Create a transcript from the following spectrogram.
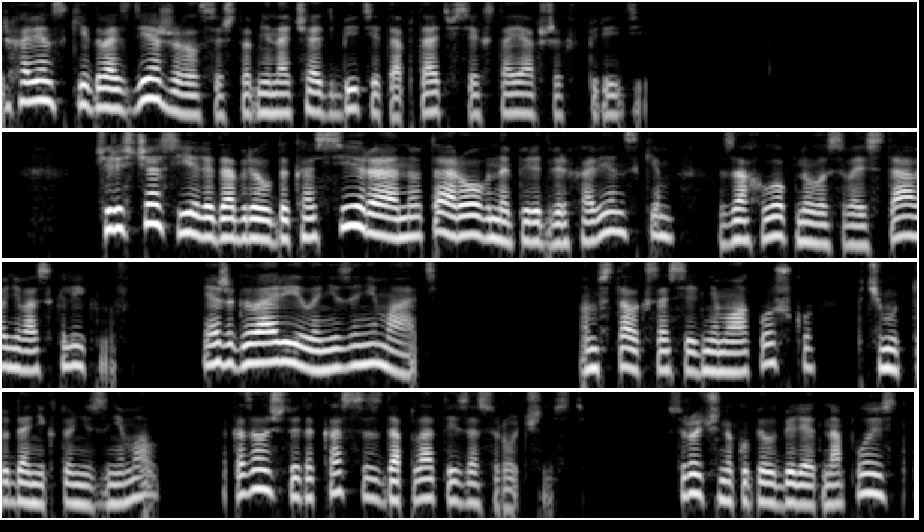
Верховенский едва сдерживался, чтобы не начать бить и топтать всех стоявших впереди. Через час еле добрел до кассира, но та ровно перед Верховенским захлопнула свои ставни, воскликнув. «Я же говорила, не занимать!» Он встал к соседнему окошку, почему-то туда никто не занимал. Оказалось, что это касса с доплатой за срочность. Срочно купил билет на поезд,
